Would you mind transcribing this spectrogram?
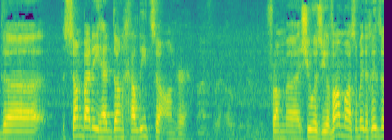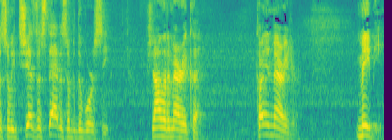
The somebody had done chalitza on her. From uh, she was yavama, so chalitza, so she has the status of a divorcee. She's not allowed to marry a kohen. Kohen married her. Maybe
